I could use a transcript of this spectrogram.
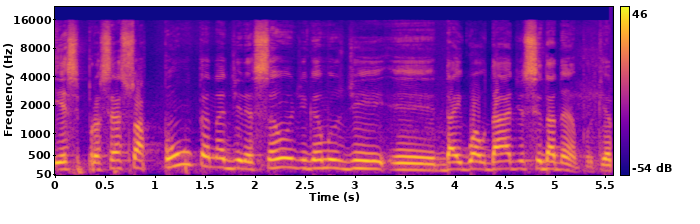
esse processo aponta na direção, digamos, de, eh, da igualdade cidadã, porque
